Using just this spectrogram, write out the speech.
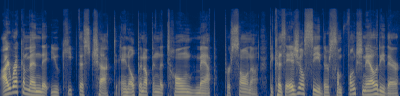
I recommend that you keep this checked and open up in the tone map persona because as you'll see, there's some functionality there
